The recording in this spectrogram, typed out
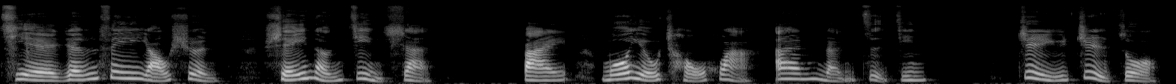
且人非尧舜，谁能尽善？白莫有筹划，安能自矜？至于制作，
